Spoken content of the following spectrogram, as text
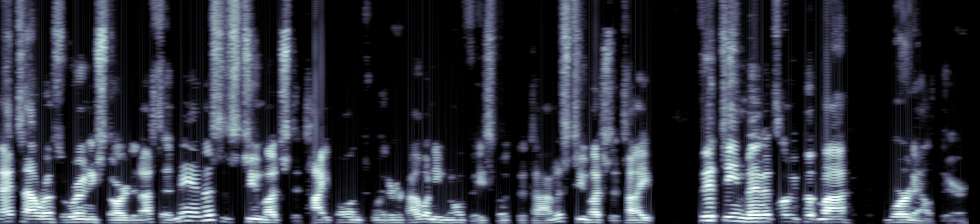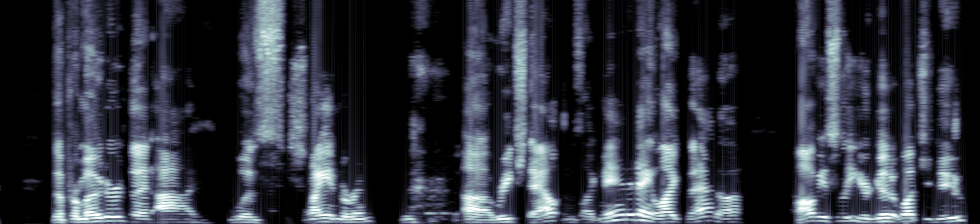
that's how WrestleRoni started. I said, man, this is too much to type on Twitter. I wasn't even on Facebook at the time. It's too much to type. 15 minutes, let me put my word out there. The promoter that I was slandering uh, reached out and was like, "Man, it ain't like that. Uh, obviously, you're good at what you do.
